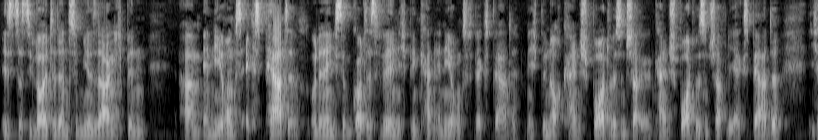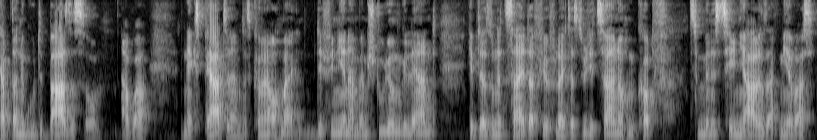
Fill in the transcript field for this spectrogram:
ist, dass die Leute dann zu mir sagen, ich bin ähm, Ernährungsexperte. Und dann denke ich so, um Gottes Willen, ich bin kein Ernährungsexperte. Ich bin auch kein, Sportwissenschaft kein sportwissenschaftlicher Experte. Ich habe da eine gute Basis so. Aber ein Experte, das können wir auch mal definieren, haben wir im Studium gelernt, gibt ja so eine Zeit dafür, vielleicht hast du die Zahl noch im Kopf, zumindest zehn Jahre sagt mir was,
